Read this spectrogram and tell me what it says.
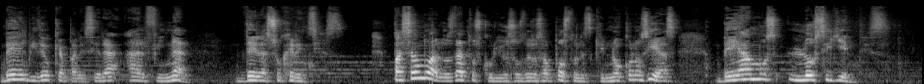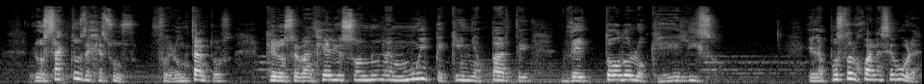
ve el video que aparecerá al final de las sugerencias. Pasando a los datos curiosos de los apóstoles que no conocías, veamos los siguientes. Los actos de Jesús fueron tantos que los evangelios son una muy pequeña parte de todo lo que él hizo. El apóstol Juan asegura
